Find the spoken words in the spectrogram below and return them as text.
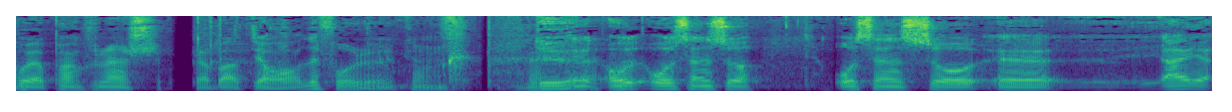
Får jag pensionärsrabatt? Ja, det får du. Du- Eh, och, och sen så, och sen så eh, ja, jag,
